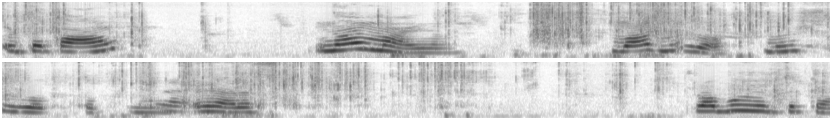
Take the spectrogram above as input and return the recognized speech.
І така. Нормально. Масло. Солодко. Е, Зараз. Пробую таке.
